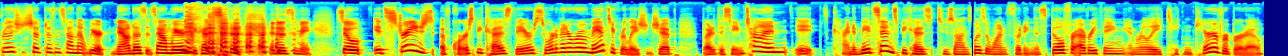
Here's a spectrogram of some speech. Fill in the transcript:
relationship doesn't sound that weird, now does it sound weird? Because it does to me. So it's strange, of course, because they're sort of in a romantic relationship, but at the same time, it kind of made sense because Suzanne was the one footing this bill for everything and really taking care of Roberto.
